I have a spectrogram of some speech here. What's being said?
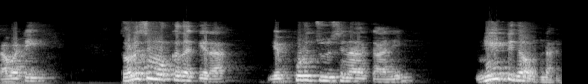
కాబట్టి తులసి మొక్క దగ్గర ఎప్పుడు చూసినా కానీ నీట్గా ఉండాలి.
